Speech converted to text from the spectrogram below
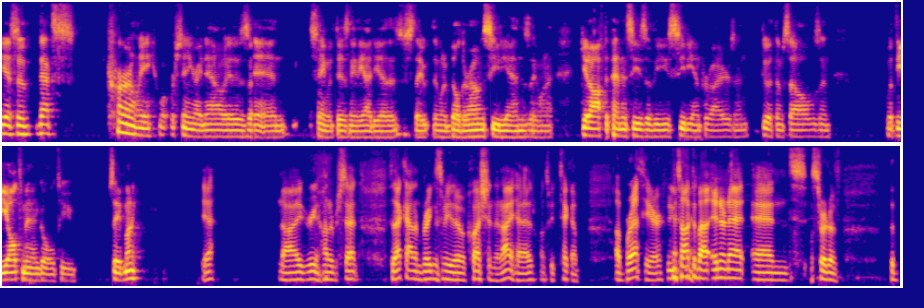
Yeah, so that's currently what we're seeing right now is, and same with Disney, the idea is just they, they want to build their own CDNs. They want to get off dependencies of these CDN providers and do it themselves, and with the ultimate end goal to save money. Yeah. No, I agree 100%. So that kind of brings me to a question that I had once we take a, a breath here. You talked about internet and sort of the,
